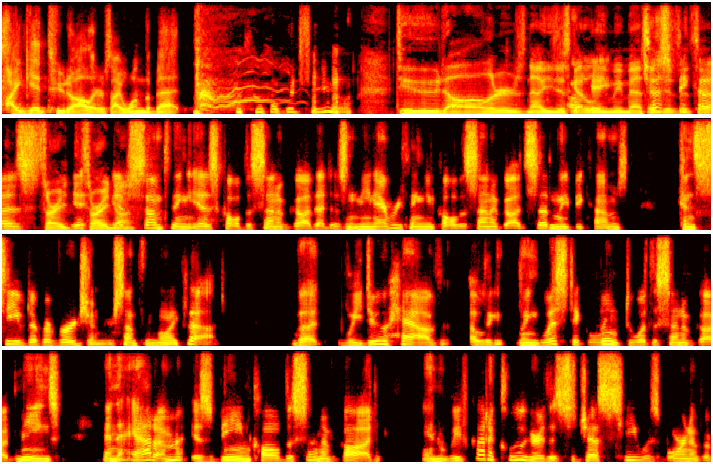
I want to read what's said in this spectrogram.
I get two dollars. I won the bet. good for you. Two dollars. Now you just got to Okay, leave me messages. just that that. because Sorry, I- sorry, Don. If something is called the Son of God, that doesn't mean everything you call the Son of God suddenly becomes conceived of a virgin or something like that. But we do have a li- linguistic link to what the Son of God means. And Adam is being called the Son of God. And we've got a clue here that suggests he was born of a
